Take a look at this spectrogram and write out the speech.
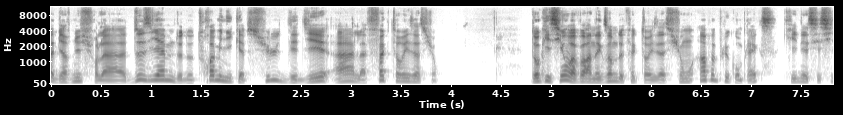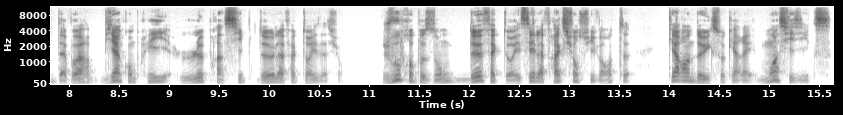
et bienvenue sur la deuxième de nos trois mini-capsules dédiées à la factorisation. Donc ici, on va voir un exemple de factorisation un peu plus complexe qui nécessite d'avoir bien compris le principe de la factorisation. Je vous propose donc de factoriser la fraction suivante, 42x au carré moins 6x,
